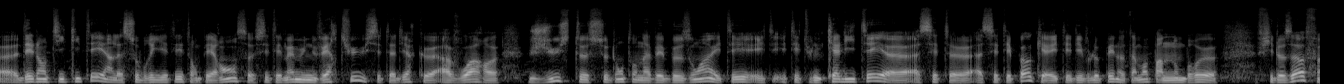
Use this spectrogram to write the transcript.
euh, dès l'Antiquité. Hein. la sobriété, tempérance, c'était même une vertu. C'est-à-dire qu'avoir juste ce dont on avait besoin était, était, était une qualité à cette, à cette époque qui a été développé notamment par de nombreux philosophes.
